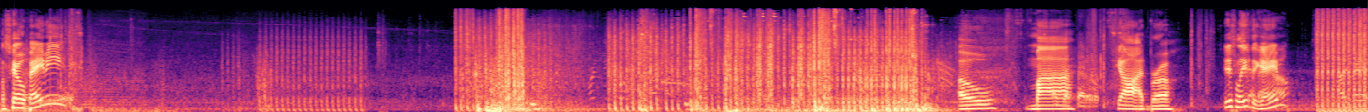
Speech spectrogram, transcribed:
Let's go, baby. Oh my god, bro. You just leave the game? out? Oh, he's right here.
